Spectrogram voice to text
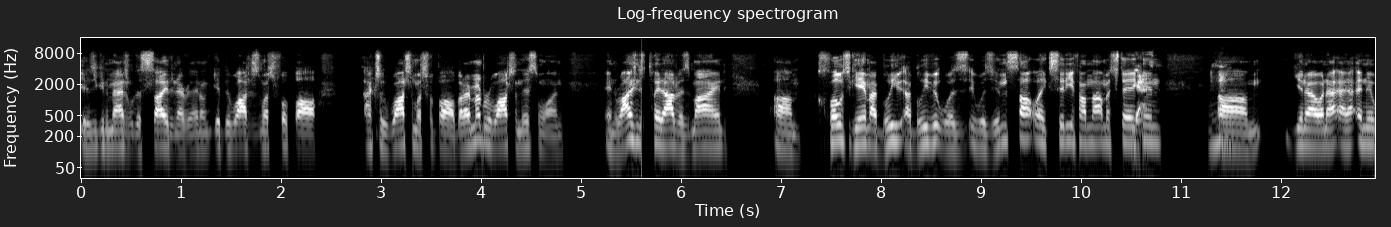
as you can imagine, with the site and everything. I don't get to watch as much football, actually watch as much football. But I remember watching this one, and Rising just played out of his mind. Um, close game. I believe I believe it was it was in Salt Lake City, if I'm not mistaken. Yes. Mm-hmm. Um, you know, and I, and it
